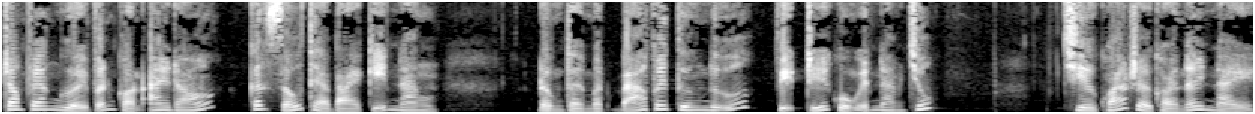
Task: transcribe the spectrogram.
Trong phe người vẫn còn ai đó cất giấu thẻ bài kỹ năng, đồng thời mật báo với tương nữ vị trí của nguyễn nam trúc. Chìa khóa rời khỏi nơi này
